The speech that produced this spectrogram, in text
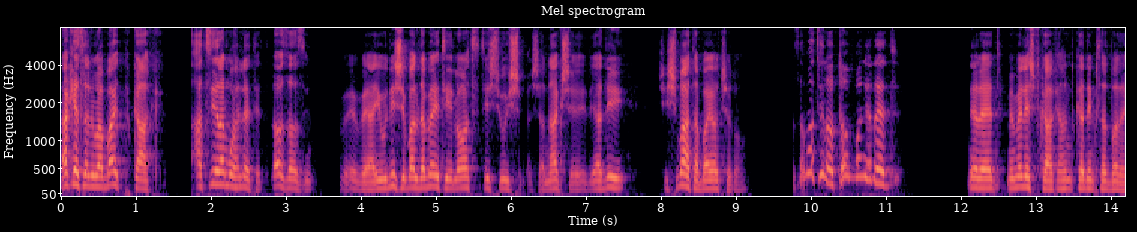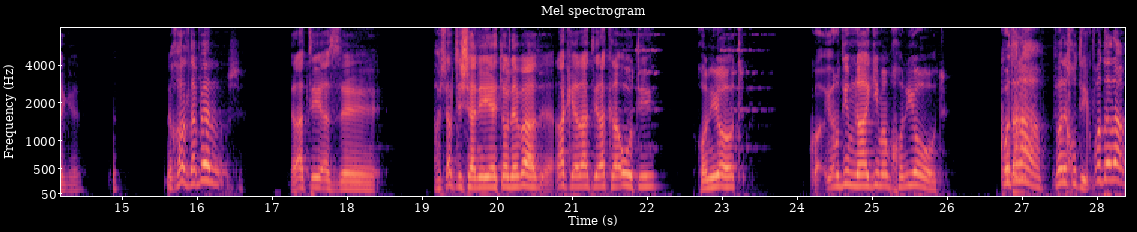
רק יצאנו מהבית, פקק, עצירה מוחלטת, לא זזים. והיהודי שבא לדבר איתי, לא רציתי שהוא ישמע, שהנהג שלידי, שישמע את הבעיות שלו. אז אמרתי לו, טוב, בוא נרד. נרד, ממילא יש פקק, אנחנו נתקדם קצת ברגל. נוכל לדבר. ירדתי, אז uh, חשבתי שאני אהיה איתו לבד, רק ירדתי, רק ראו אותי, מכוניות, יורדים נהגים מהמכוניות. כבוד הרב, תברך אותי, כבוד הרב.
